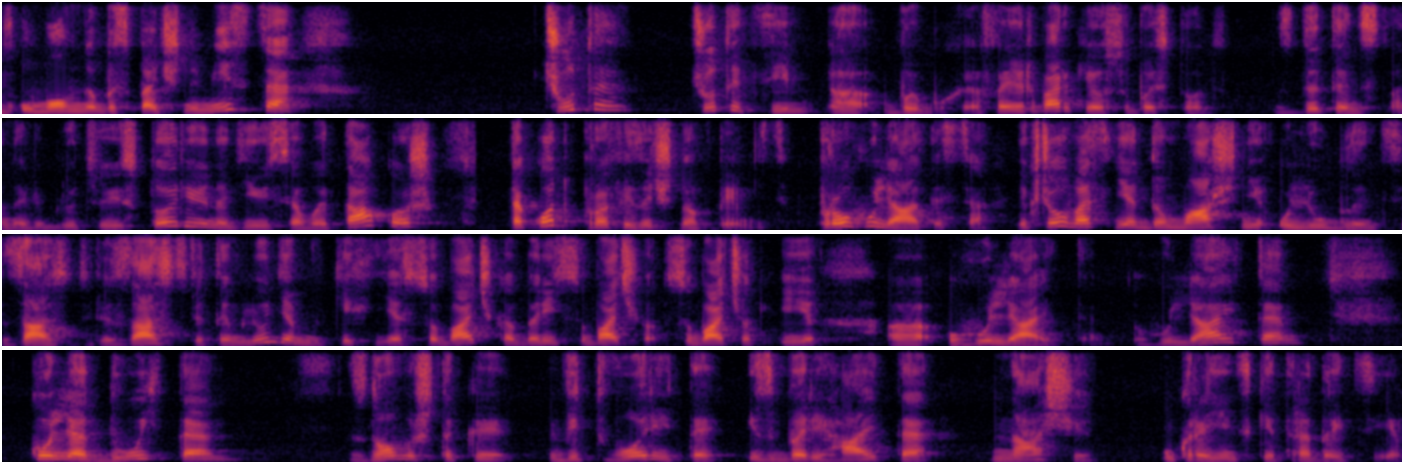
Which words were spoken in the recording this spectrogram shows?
в умовно безпечне місце. Чути чути ці е, вибухи. Феєрверки особисто от з дитинства не люблю цю історію. Надіюся, ви також. Так от про фізичну активність. Прогулятися. Якщо у вас є домашні улюбленці, заздрю, заздрю тим людям, в яких є собачка, беріть собачка, собачок і е, гуляйте. Гуляйте, колядуйте, знову ж таки, відтворюйте і зберігайте наші українські традиції,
